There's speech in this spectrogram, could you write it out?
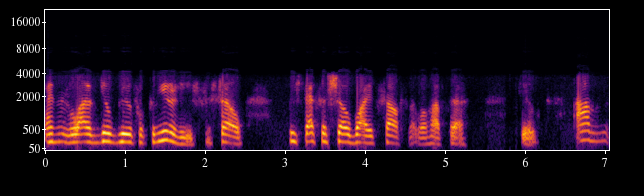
and there's a lot of new beautiful communities. So, that's a show by itself that we'll have to do. Um,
